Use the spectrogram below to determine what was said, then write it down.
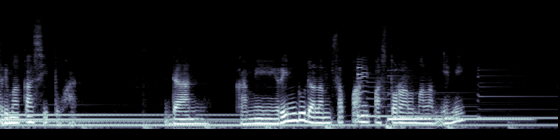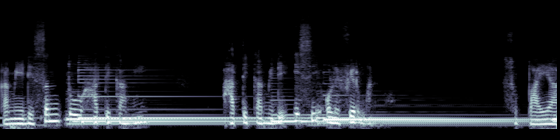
Terima kasih Tuhan. Dan kami rindu dalam sapaan pastoral malam ini, kami disentuh hati kami, hati kami diisi oleh firman supaya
